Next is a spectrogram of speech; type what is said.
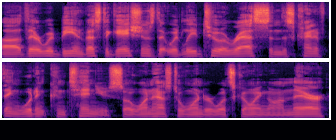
uh, there would be investigations that would lead to arrests and this kind of thing wouldn't continue. So one has to wonder what's going on there.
